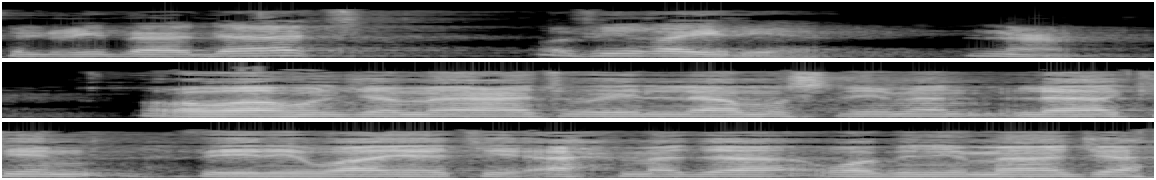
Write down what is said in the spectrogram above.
في العبادات وفي غيرها. نعم. رواه الجماعة إلا مسلما لكن في رواية أحمد وابن ماجه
